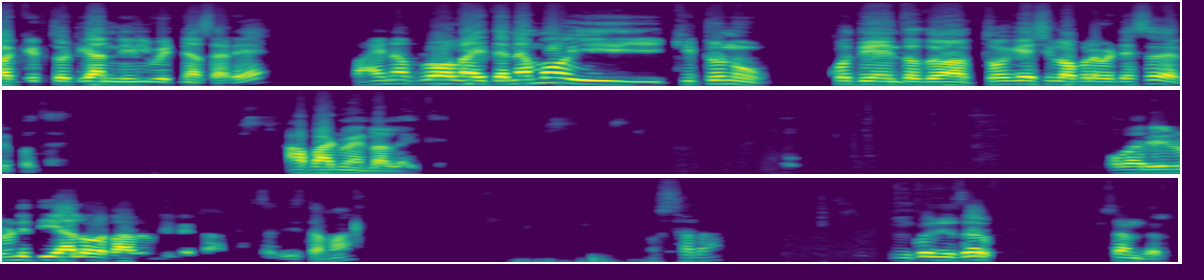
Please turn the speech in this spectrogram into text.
బకెట్ తోటి కానీ నీళ్ళు పెట్టినా సరే పైన ఫ్లోర్ అయితేనేమో ఈ కిట్టును కొద్దిగా ఇంత తోగేసి లోపల పెట్టేస్తే సరిపోతుంది. అపార్ట్మెంట్లలో అయితే. ఒక రెండు తీయాలి ఒక రెండు పెట్టాలి తీస్తామా? వస్తాడా? ఇంకొద్ది జరుపు జరుపు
